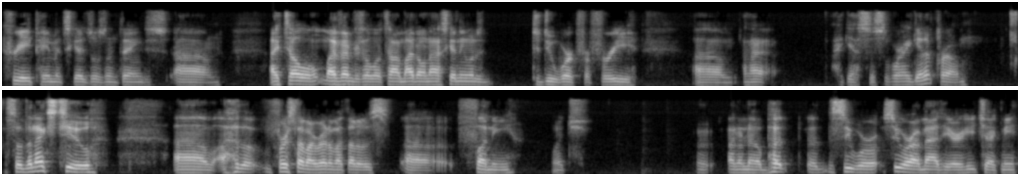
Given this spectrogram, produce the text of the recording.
create payment schedules and things, um, I tell my vendors all the time, I don't ask anyone to, to do work for free. Um, and I, I guess this is where I get it from so the next two, um, the first time I read them, I thought it was uh, funny, which uh, I don't know, but uh, see where see where I'm at here. He checked me.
